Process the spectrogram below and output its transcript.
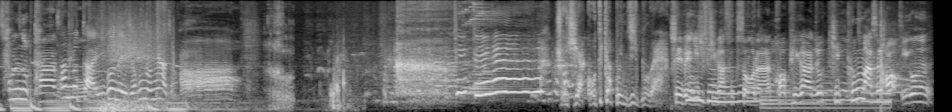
삼루타. 3루타 이번에 이제 홈런 해야죠 아. PPL 조지아 고디카 빈지 블랙 720시간 숙성을 한 커피가 아주 깊은 맛을 어 이거는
